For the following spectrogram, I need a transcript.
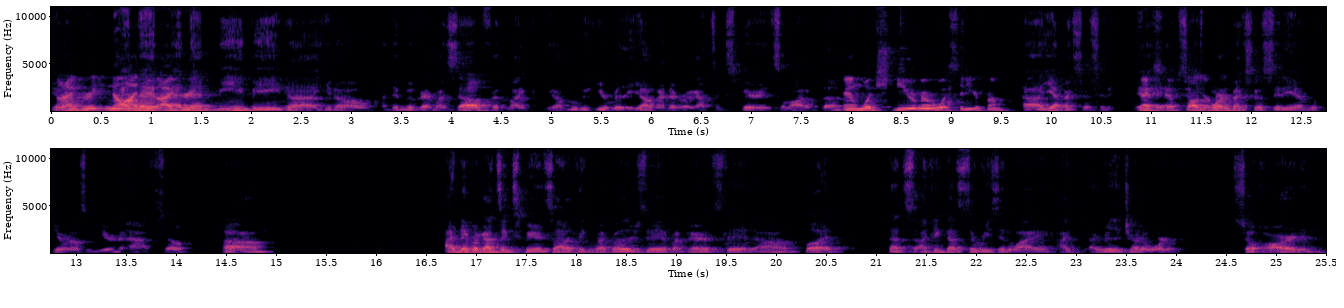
You know? I agree. No, And I then, do. I agree. And then me being, uh, you know, an immigrant myself, and like, you know, moving here really young, I never got to experience a lot of the, and which do you remember? What city you're from? uh, yeah, Mexico City. Yeah, Mexico yeah. So I was City, born okay. in Mexico City. I moved here when I was a year and a half. So um, I never got to experience a lot of things my brothers did, my parents did. Um, but that's, I think that's the reason why I, I really try to work so hard and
